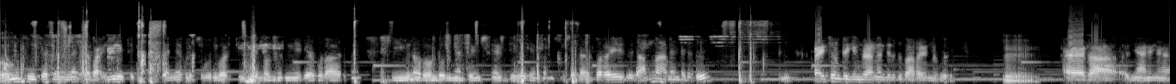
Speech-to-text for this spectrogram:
ഒന്നും സൂചിച്ചിട്ട് എന്നെ വഴി വെച്ചിട്ട് എന്നെ വിളിച്ച് ഒരുപാട് തിരിയുണ്ടോ നീ കൂടായിരുന്നു ജീവനോടുകൊണ്ട് ഞാൻ ടെൻഷൻ അടിച്ച് വരും കുറേ ഇത് അന്നാണ് എന്റെ അടുത്ത് കഴിച്ചുകൊണ്ടിരിക്കുമ്പോഴാണ് എന്റെ അടുത്ത് പറയുന്നത്. ഏടാ ഞാനിങ്ങനെ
